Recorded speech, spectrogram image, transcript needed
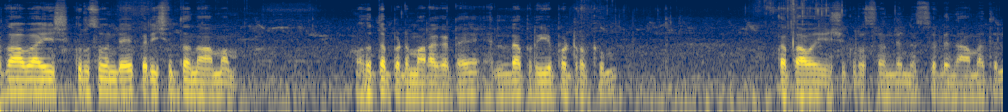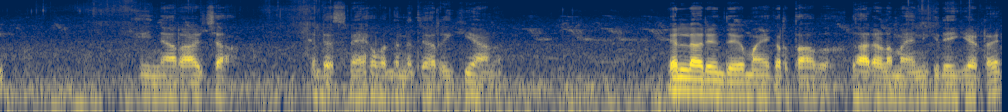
കർത്താവായ യേശു ക്രിസ്തുവിന്റെ പരിശുദ്ധ നാമം മഹത്വപ്പെടുമാറാകട്ടെ. എല്ലാ പ്രിയപ്പെട്ടവർക്കും കർത്താവ് യേശു ക്രിസ്തുവിന്റെ നിസ്തുല്യ നാമത്തിൽ ഈ ഞായറാഴ്ച എന്റെ സ്നേഹവന്ദനത്തെ അറിയിക്കുകയാണ്. എല്ലാവരെയും ദൈവമായ കർത്താവ് ധാരാളമായി അനുഗ്രഹിക്കട്ടെ.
